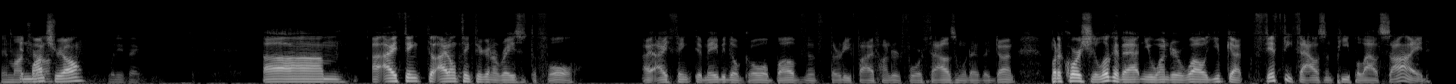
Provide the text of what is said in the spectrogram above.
in Montreal? in Montreal. What do you think? Um, I think that I don't think they're going to raise it to full. I, I think that maybe they'll go above the 3,500, 4,000, whatever they've done. But of course, you look at that and you wonder, well, you've got 50,000 people outside.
